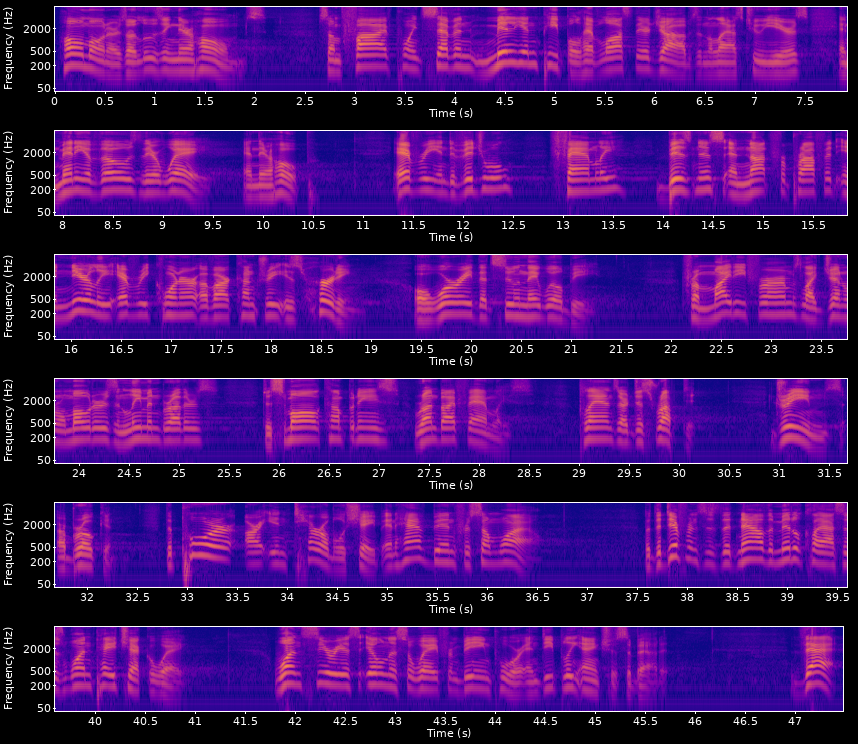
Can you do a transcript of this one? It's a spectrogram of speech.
Homeowners are losing their homes. Some 5.7 million people have lost their jobs in the last two years, and many of those their way and their hope. Every individual, family, business, and not for profit in nearly every corner of our country is hurting or worried that soon they will be. From mighty firms like General Motors and Lehman Brothers to small companies run by families, plans are disrupted, dreams are broken, the poor are in terrible shape and have been for some while. But the difference is that now the middle class is one paycheck away, one serious illness away from being poor and deeply anxious about it. That,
